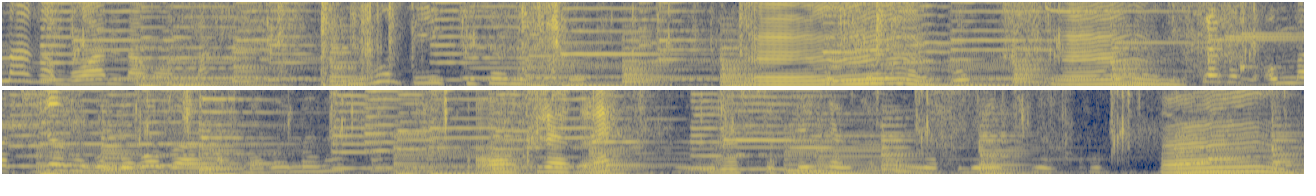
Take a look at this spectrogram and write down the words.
삶아서 뭐 한다고 엄마? 이거지, 뒤져놓고. 음. 음. 그래서 엄마 뒤져놓고 먹어봐. 먹을만 할까? 어 그래 그래. 알았어. 된장 조금 넣고, 멸치 넣고. 음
